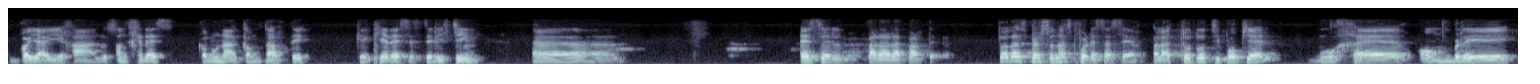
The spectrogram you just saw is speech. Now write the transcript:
voy a ir a Los Ángeles con una cantante que quieres este lifting. Uh, es el para la parte, todas personas puedes hacer, para todo tipo de piel, mujer, hombre,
